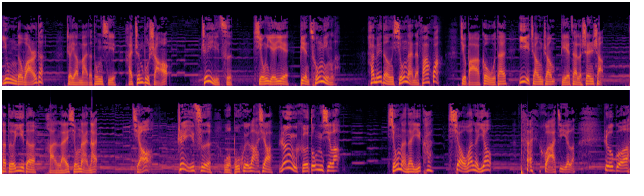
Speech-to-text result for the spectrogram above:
用的、玩的。这样买的东西还真不少。这一次，熊爷爷变聪明了，还没等熊奶奶发话，就把购物单一张张别在了身上。他得意的喊来熊奶奶：“瞧，这一次我不会落下任何东西了。”熊奶奶一看，笑弯了腰：“ 太滑稽了！如果……”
